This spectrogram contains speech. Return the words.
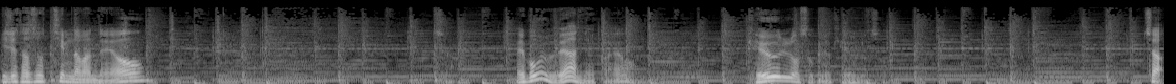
이제 다섯 팀 남았네요 자, 앨범을 왜 안 낼까요? 게을러서 그래요 게을러서 자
